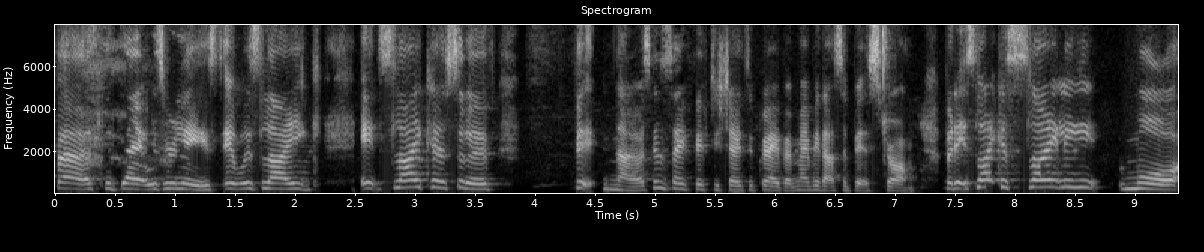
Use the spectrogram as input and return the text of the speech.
first the day it was released. It was like it's like a sort of no, I was going to say Fifty Shades of Grey, but maybe that's a bit strong. But it's like a slightly more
